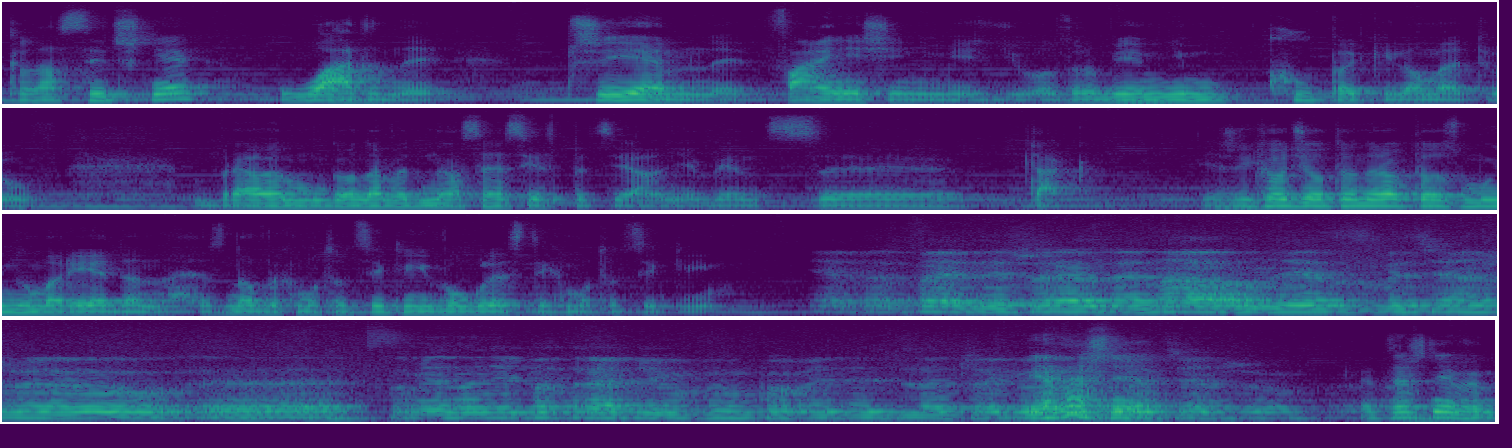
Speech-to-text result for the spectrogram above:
klasycznie ładny, przyjemny, fajnie się nim jeździło. Zrobiłem nim kupę kilometrów. Brałem go nawet na sesję specjalnie, więc e, tak. Jeżeli chodzi o ten rok, to jest mój numer jeden z nowych motocykli i w ogóle z tych motocykli. Nie, pe- pewnie prawda. No, on mnie zwyciężył. E, w sumie no nie potrafiłbym powiedzieć dlaczego Ja też nie. zwyciężył. Ja też nie wiem.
